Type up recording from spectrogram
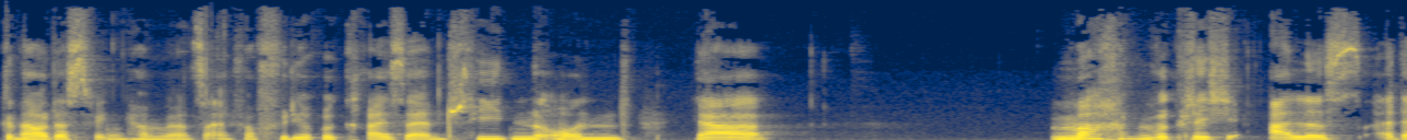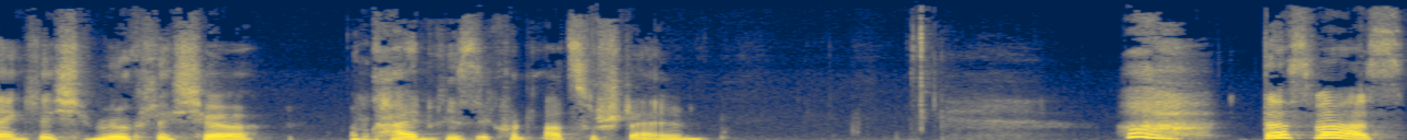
genau deswegen haben wir uns einfach für die Rückreise entschieden und ja, machen wirklich alles erdenklich Mögliche, um kein Risiko darzustellen. Das war's.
